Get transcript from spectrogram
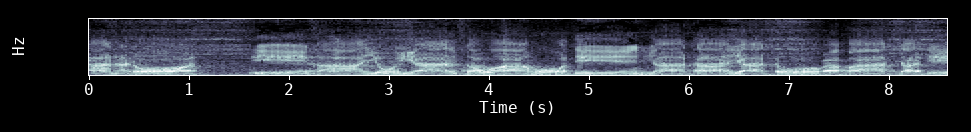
าณโด ทีขายุยาสวาโหติยาตายาตุปปัสสติ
